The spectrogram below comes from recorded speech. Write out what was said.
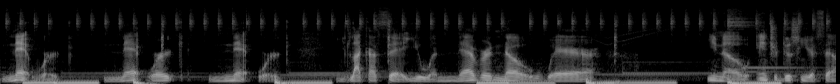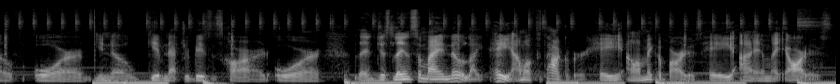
network network network. Like i said you will never know where you know, introducing yourself or, you know, giving out your business card or letting, just letting somebody know, like, hey, I'm a photographer. Hey, I'm a makeup artist. Hey, I am an artist.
